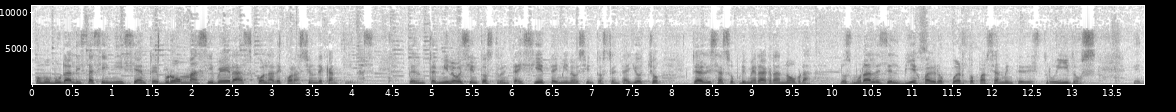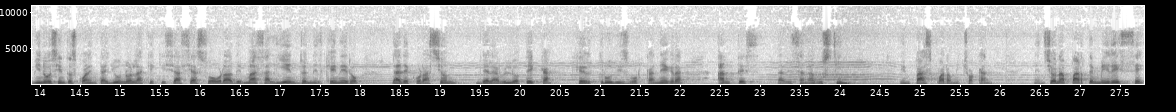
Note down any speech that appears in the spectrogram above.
Como muralista se inicia entre bromas y veras con la decoración de cantinas. Entre 1937 y 1938 realiza su primera gran obra, los murales del viejo aeropuerto parcialmente destruidos. En 1941, la que quizás sea su obra de más aliento en el género, la decoración de la biblioteca Gertrudis Borcanegra, antes la de San Agustín, en Páscuaro, Michoacán. Mención aparte merece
